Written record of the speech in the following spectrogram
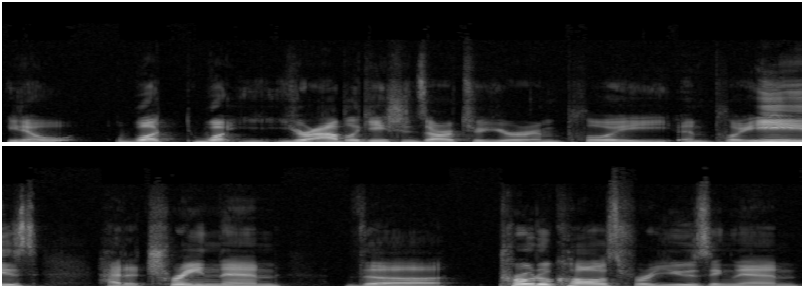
you know, what what your obligations are to your employee employees, how to train them, the protocols for using them,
